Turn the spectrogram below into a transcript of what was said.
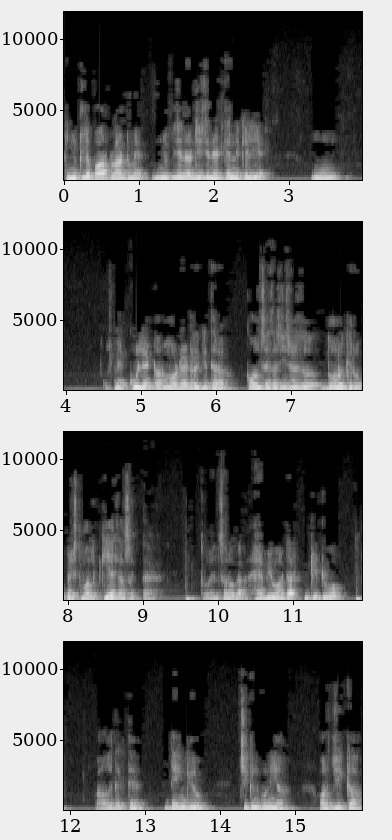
कि न्यूक्लियर पावर प्लांट में न्यूक्लियर एनर्जी जनरेट करने के लिए उसमें कूलेंट और मॉडरेटर की तरह कौन सा ऐसा चीज़ है जो दोनों के रूप में इस्तेमाल किया जा सकता है? तो आंसर होगा हैवी वाटर डी टू आगे देखते हैं। डेंगू, चिकनगुनिया और Zika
